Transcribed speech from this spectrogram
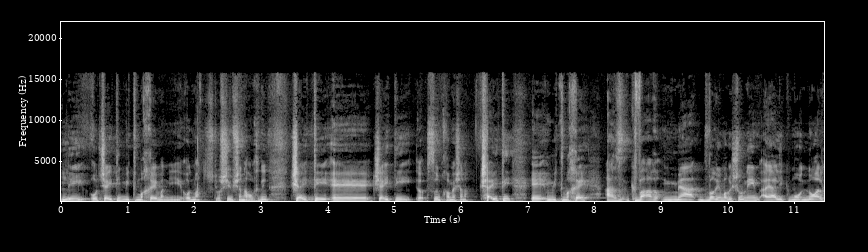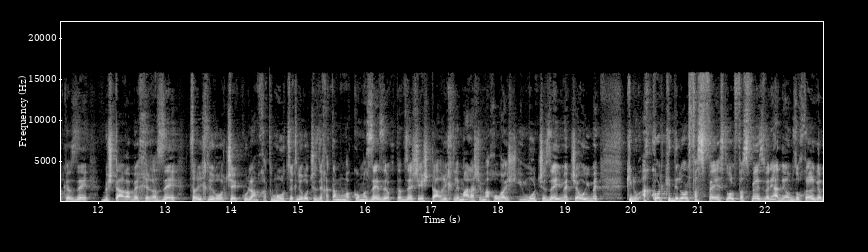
לי, עוד שהייתי מתמחה, ואני עוד מעט 30 שנה עורך דין, כשהייתי, אה, כשהייתי, לא, 25 שנה, כשהייתי אה, מתמחה, אז כבר מהדברים הראשונים היה לי כמו נוהל כזה, בשטר המכר הזה צריך לראות שכולם חתמו, צריך לראות שזה חתם במקום הזה, זה כתב זה, שיש תאריך למעלה, שמאחורה יש אימות, שזה אימת, שההוא אימת, כאילו הכל כדי לא לפספס, לא לפספס, ואני עד היום זוכר גם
